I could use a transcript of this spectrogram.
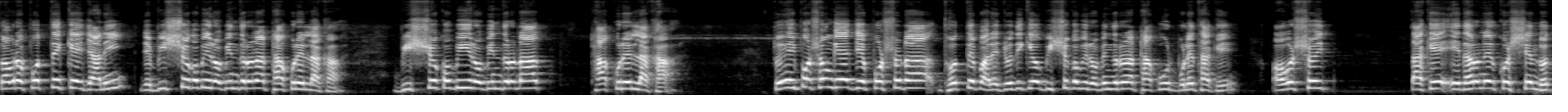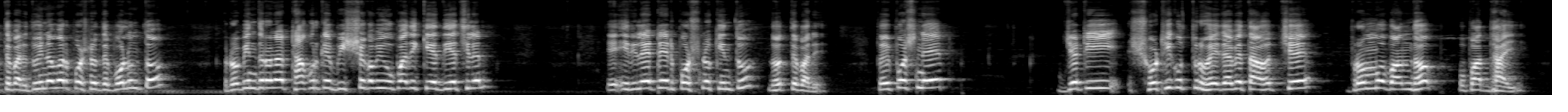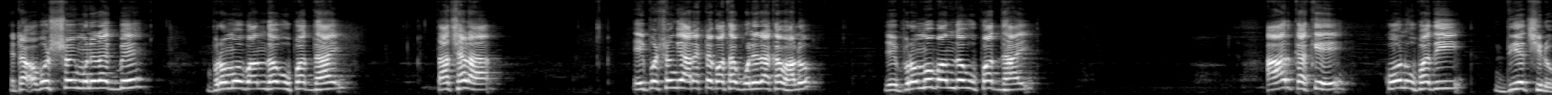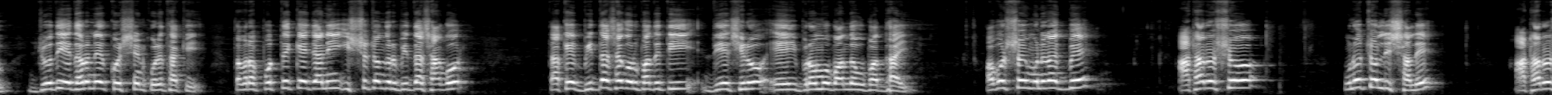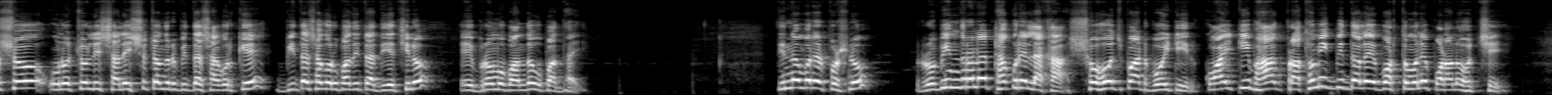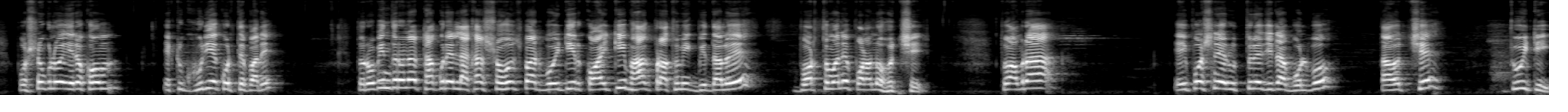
তো আমরা প্রত্যেককেই জানি যে বিশ্বকবি রবীন্দ্রনাথ ঠাকুরের লেখা। বিশ্বকবি রবীন্দ্রনাথ ঠাকুরের লেখা। তো এই প্রসঙ্গে যে প্রশ্নটা ধরতে পারে, যদি কেউ বিশ্বকবি রবীন্দ্রনাথ ঠাকুর বলে থাকে, অবশ্যই তাকে এ ধরনের কোশ্চেন ধরতে পারে। দুই নম্বর প্রশ্নতে বলুন তো, রবীন্দ্রনাথ ঠাকুরকে বিশ্বকবি উপাধি কে দিয়েছিলেন? এই রিলেটেড প্রশ্ন কিন্তু ধরতে পারে। তো এই প্রশ্নের যেটি সঠিক উত্তর হয়ে যাবে তা হচ্ছে ব্রহ্মবান্ধব উপাধ্যায়। এটা অবশ্যই মনে রাখবে, ব্রহ্মবান্ধব উপাধ্যায়। তাছাড়া এই প্রসঙ্গে আরেকটা কথা বলে রাখা ভালো, যে ব্রহ্মবান্ধব উপাধ্যায় আর কাকে কোন উপাধি দিয়েছিল, যদি এ ধরনের কোশ্চেন করে থাকে। তো আমরা প্রত্যেককে জানি ঈশ্বরচন্দ্র বিদ্যাসাগর, তাকে বিদ্যাসাগর উপাধিটি দিয়েছিল এই ব্রহ্মবান্ধব উপাধ্যায়। অবশ্যই মনে রাখবে আঠারোশো উনচল্লিশ সালে, আঠারোশো উনচল্লিশ সালে ঈশ্বরচন্দ্র বিদ্যাসাগরকে বিদ্যাসাগর উপাধিটা দিয়েছিল এই ব্রহ্মবান্ধব উপাধ্যায়। তিন নম্বরের প্রশ্ন, রবীন্দ্রনাথ ঠাকুরের লেখা সহজ পাঠ বইটির কয়টি ভাগ প্রাথমিক বিদ্যালয়ে বর্তমানে পড়ানো হচ্ছে? প্রশ্নগুলো এরকম, একটু ঘুরিয়ে করতে পারে। তো রবীন্দ্রনাথ ঠাকুরের লেখা সহজ পাঠ বইটির কয়টি ভাগ প্রাথমিক বিদ্যালয়ে বর্তমানে পড়ানো হচ্ছে? তো আমরা এই প্রশ্নের উত্তরে যেটা বলব তা হচ্ছে দুইটি।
